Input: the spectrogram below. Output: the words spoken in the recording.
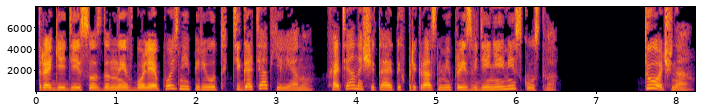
Трагедии, созданные в более поздний период, тяготят Елену, хотя она считает их прекрасными произведениями искусства. «Точно!»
